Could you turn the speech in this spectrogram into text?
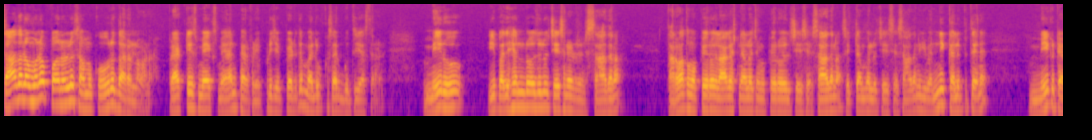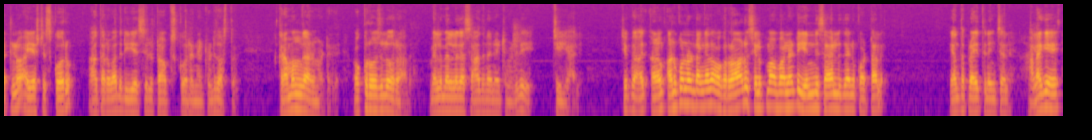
సాధనమున పనులు సమకూరు ధరలోన. ప్రాక్టీస్ మేక్స్ మ్యాన్ పెర్ఫెక్ట్ ఎప్పుడు చెప్పేటితే మళ్ళీ ఒకసారి గుర్తు చేస్తున్నాను మీరు ఈ పదిహేను రోజులు చేసినటువంటి సాధన తర్వాత ముప్పై రోజులు ఆగస్టు నెలలో వచ్చి ముప్పై రోజులు చేసే సాధన సెప్టెంబర్లో చేసే సాధన ఇవన్నీ కలిపితేనే మీకు టెట్లో హయ్యెస్ట్ స్కోరు ఆ తర్వాత డిఎస్సిలో టాప్ స్కోర్ అనేటువంటిది వస్తుంది. క్రమంగా అనమాట ఇది. ఒక్క రోజులో రాదు. మెల్లమెల్లగా సాధన అనేటువంటిది చేయాలి. చెప్పి అనుకుని ఉంటాం కదా ఒక రాడు శిల్పం అవ్వాలంటే ఎన్నిసార్లు దాన్ని కొట్టాలి? ఎంత ప్రయత్నించాలి? అలాగే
